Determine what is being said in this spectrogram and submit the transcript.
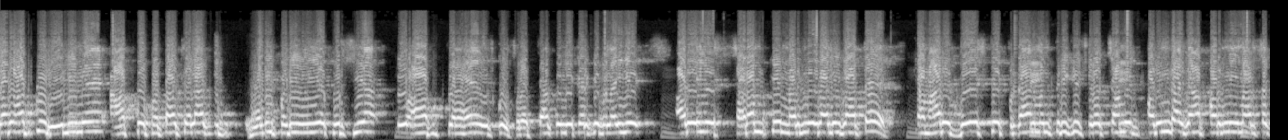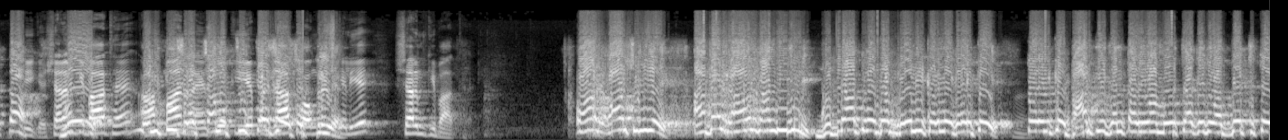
जब आपकी रैली में आपको पता चला कि खाली पड़ी हुई है कुर्सियाँ तो आप चाहे उसको सुरक्षा को लेकर के बनाइए अरे ये शर्म के मरने वाली बात है कि हमारे देश के प्रधानमंत्री की सुरक्षा में परिंदा जहाँ पर नहीं मार सकता शर्म की बात है आप मान सुरक्षा में चूक कैसे हो सकती कांग्रेस है? के लिए शर्म की बात है। और और सुनिए अगर राहुल गांधी जी गुजरात में जब रैली करने गए थे तो इनके भारतीय जनता युवा मोर्चा के जो अध्यक्ष थे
